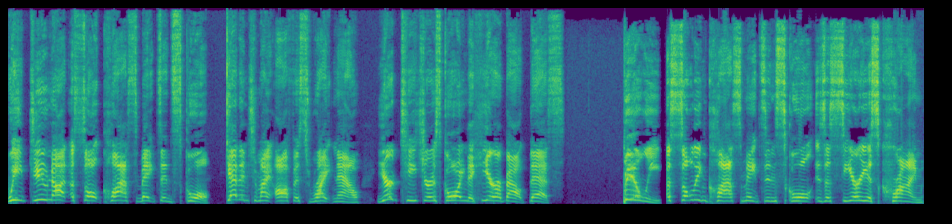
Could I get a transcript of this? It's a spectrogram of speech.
We do not assault classmates in school! Get into my office right now! Your teacher is going to hear about this! Billy, assaulting classmates in school is a serious crime.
